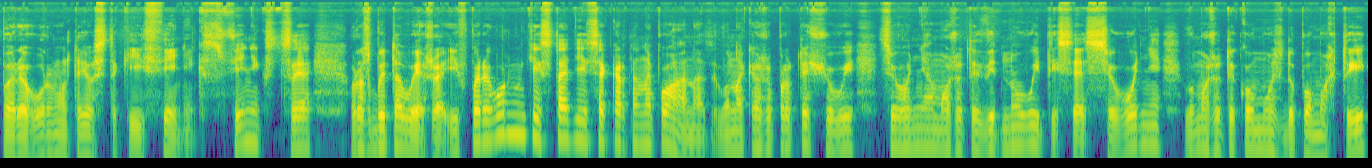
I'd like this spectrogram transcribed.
Перегорнутий ось такий Фенікс. Фенікс це розбита вежа. І в перегорнутій стадії ця карта непогана. Вона каже про те, що ви цього дня можете відновитися. Сьогодні ви можете комусь допомогти,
